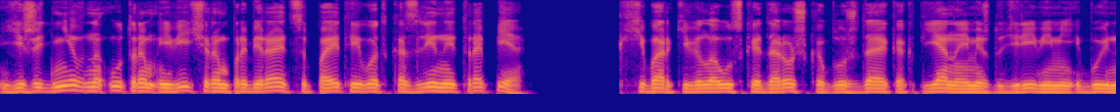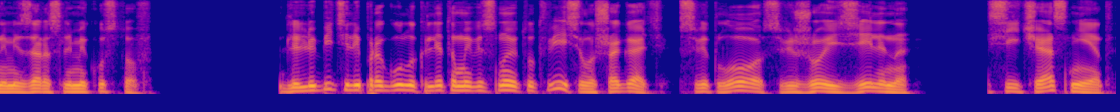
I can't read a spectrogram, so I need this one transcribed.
ежедневно утром и вечером пробирается по этой вот козлиной тропе. К хибарке вела узкая дорожка, блуждая как пьяная между деревьями и буйными зарослями кустов. Для любителей прогулок летом и весной тут весело шагать, светло, свежо и зелено. Сейчас нет.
